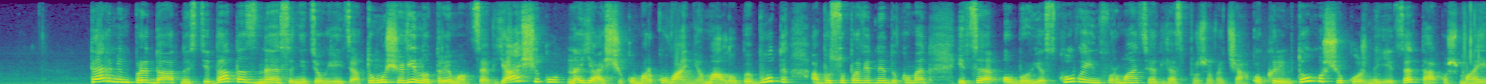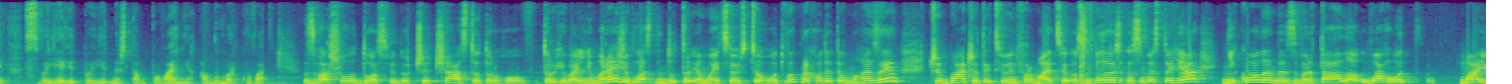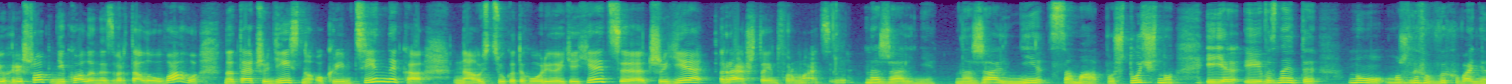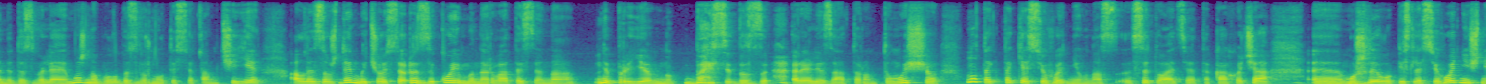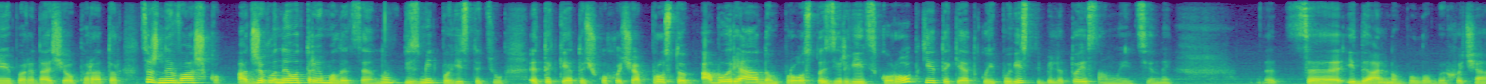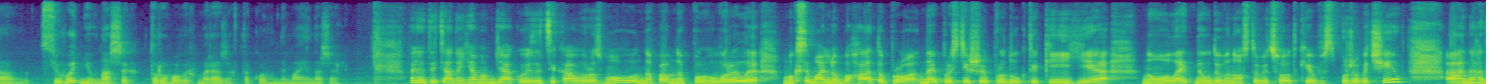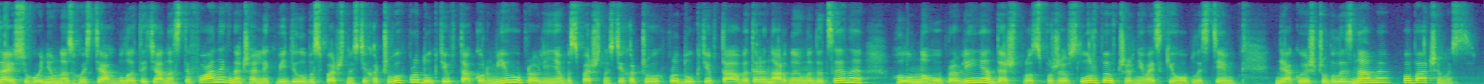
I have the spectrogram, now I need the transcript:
термін придатності, дата знесення цього яйця, тому що він отримав це в ящику. На ящику маркування мало би бути або супровідний документ, і це обов'язкова інформація для споживача. Окрім того, що кожне яйце також має своє відповідне штампування або маркування. З вашого досвіду, чи часто торгов... торгівельні мережі власне дотримуються ось цього? От ви приходите в магазин, чи бачите цю інформацію? Особливо особисто я ніколи не звертала увагу. От маю грішок, ніколи не звертала увагу на те, чи дійсно, окрім цінника, на ось цю категорію яєць, е, чи є решта інформації. На жаль, ні. На жаль, ні, сама поштучно. І, і ви знаєте, ну можливо, виховання не дозволяє. Можна було би звернутися там, чи є, але завжди ми чогось ризикуємо нарватися на неприємну бесіду з реалізатором, тому що ну так таке сьогодні у нас ситуація така. Хоча, е, можливо, після сьогоднішньої передачі оператор це ж не важко, адже вони отримали це. Ну візьміть, повісьте цю етикеточку, хоча б просто або рядом, просто зірвіть з коробки етикетку і повісти біля тої самої ціни. Це ідеально було би. Хоча сьогодні в наших торгових мережах такого немає, на жаль. Пані Тетяно, я вам дякую за цікаву розмову. Напевно, поговорили максимально багато про найпростіший продукт, який є ну ледь не у 90% споживачів. Нагадаю, сьогодні у нас в гостях була Тетяна Стефаник, начальник відділу безпечності харчових продуктів та кормів, управління безпечності харчових продуктів та ветеринарної медицини головного управління Держпродспоживслужби в Чернівецькій області. Дякую, що були з нами. Побачимось.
